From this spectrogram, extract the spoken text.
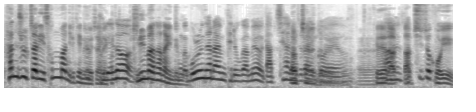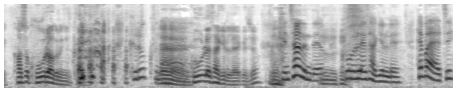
한 줄짜리 선만 이렇게 있는 거 있잖아요. 그래서 길만 하나 있는 정말 거. 모르는 사람 데려가면 납치하는 줄알 납치하는 줄 거예요. 그냥 아유. 납, 납치죠 거의. 가서 구우라 그러니까. 그렇구나. 네. 구울래 사길래 그죠? 괜찮은데요. 음. 구울래 사길래 해봐야지.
